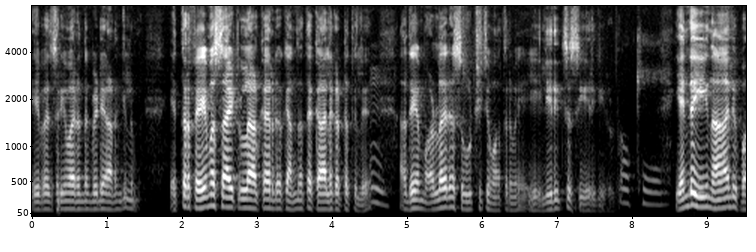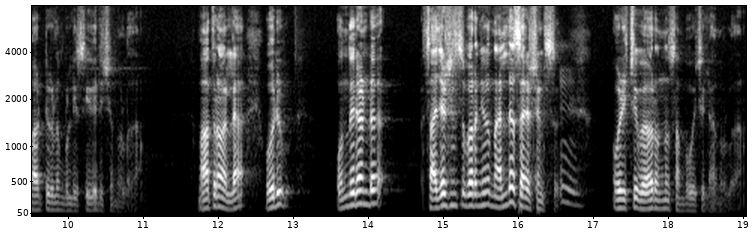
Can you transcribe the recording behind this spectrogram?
ഇപ്പം ശ്രീമാരൻ തമ്പിയുടെ ആണെങ്കിലും എത്ര ഫേമസ് ആയിട്ടുള്ള ആൾക്കാരുടെ ഒക്കെ അന്നത്തെ കാലഘട്ടത്തിൽ അദ്ദേഹം വളരെ സൂക്ഷിച്ച് മാത്രമേ ഈ ലിറിക്സ് സ്വീകരിക്കുകയുള്ളൂ. എന്റെ ഈ നാല് പാട്ടുകളും പുള്ളി സ്വീകരിച്ചു എന്നുള്ളതാണ്. മാത്രമല്ല ഒരു ഒന്ന് രണ്ട് സജഷൻസ് പറഞ്ഞു നല്ല സജഷൻസ് ഒഴിച്ച് വേറൊന്നും സംഭവിച്ചില്ല എന്നുള്ളതാണ്.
